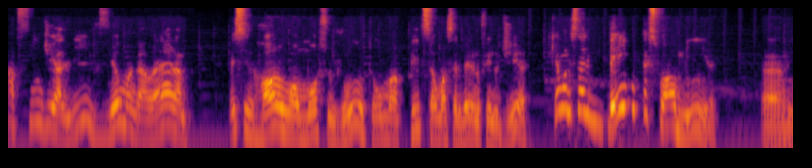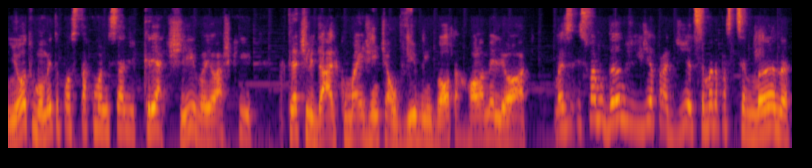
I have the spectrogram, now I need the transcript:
afim de ir ali, ver uma galera, se rola um almoço junto, uma pizza, uma cerveja no fim do dia, que é uma necessidade bem pessoal minha. Uh, em outro momento eu posso estar com uma necessidade criativa, e eu acho que a criatividade com mais gente ao vivo em volta rola melhor. Mas isso vai mudando de dia para dia, de semana para semana,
